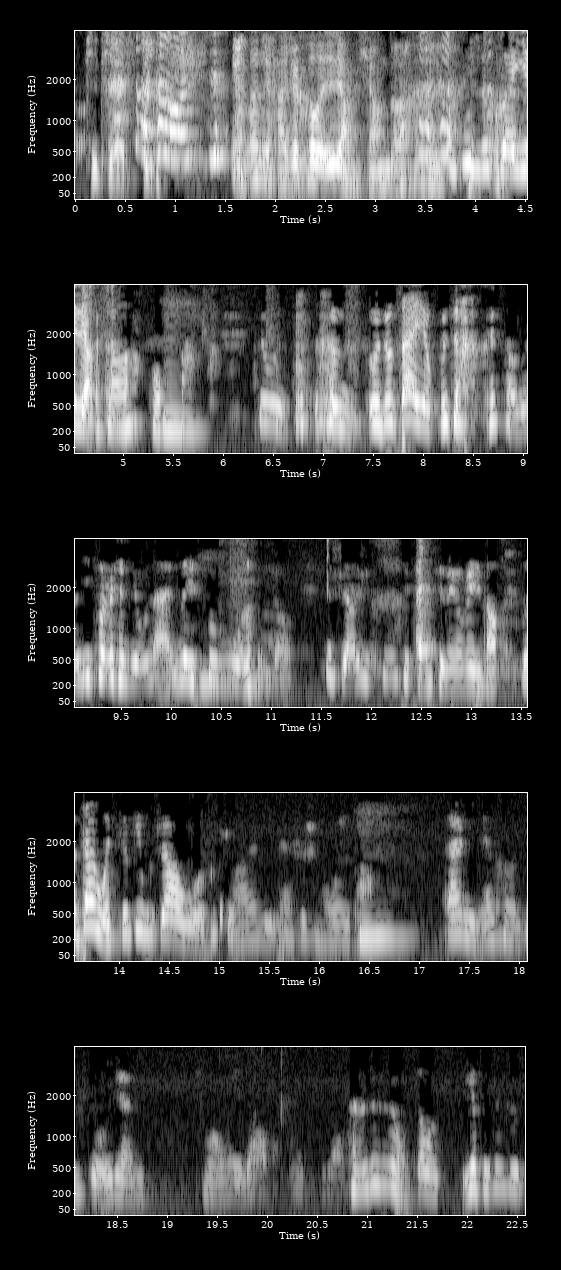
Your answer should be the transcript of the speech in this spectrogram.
了。PTSD。我去。啊，那你还是喝了一两箱的。一直喝一两箱，嗯，就很，我就再也不想喝巧克力味的牛奶，泪肃穆了，你知道吗？就只要一听就想起那个味道，我但是我其实并不知道我不喜欢的里面是什么味道，嗯，但是里面可能就是有一点什么味道吧，可能就是那种豆，也不就是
